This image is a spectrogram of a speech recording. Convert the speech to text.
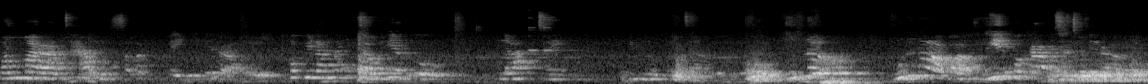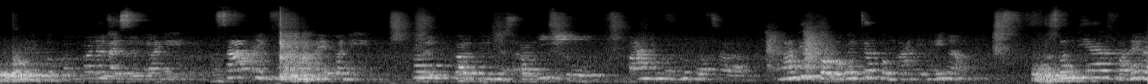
वनमा र झार सबक्कै मिलेर कोपिलामै चौरिएको फुलाक चाहिँ तिम्रो हुन्न हुन्न अब वीरको काम छोडेर कल्पनालाई सघाउने साथै भए पनि कल्प कल्पिनु स्वादिष्टको पानी भन्नुपर्छ मालिकको बगैँचाको माने होइन सन्ध्या भनेर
